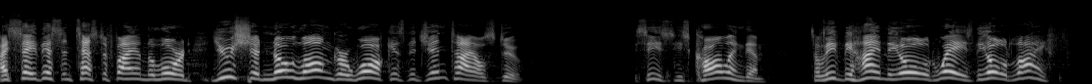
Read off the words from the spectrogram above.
I say this and testify in the Lord you should no longer walk as the Gentiles do. You see, he's, he's calling them to leave behind the old ways, the old life.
